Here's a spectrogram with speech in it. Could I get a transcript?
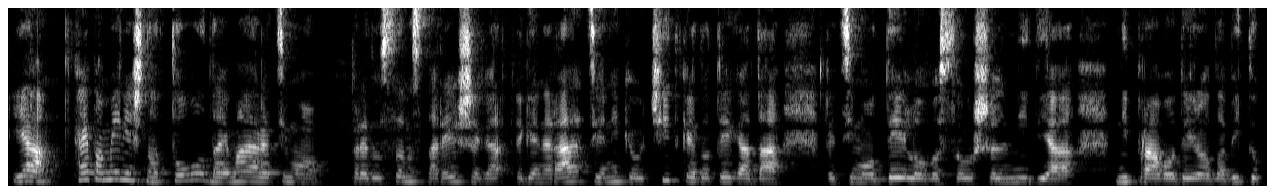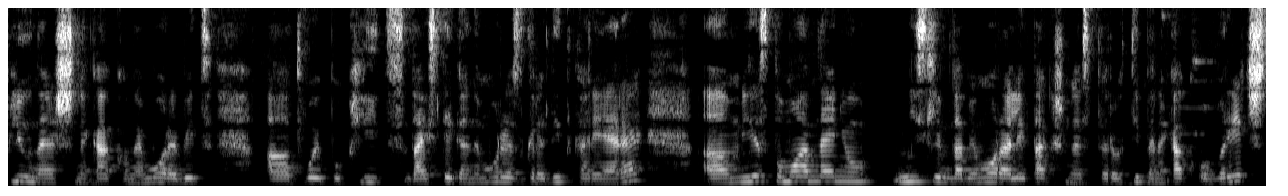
Ja, kaj pa meniš na to, da imajo recimo predvsem starejše generacije neke očitke do tega, da recimo delo v social medija ni pravo delo, da biti vplivneš, nekako ne more biti uh, tvoj poklic, da iz tega ne moreš zgraditi karijere. Um, jaz po mojem mnenju mislim, da bi morali takšne stereotipe nekako ovreči,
